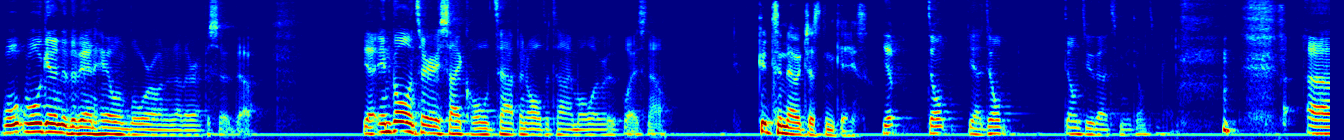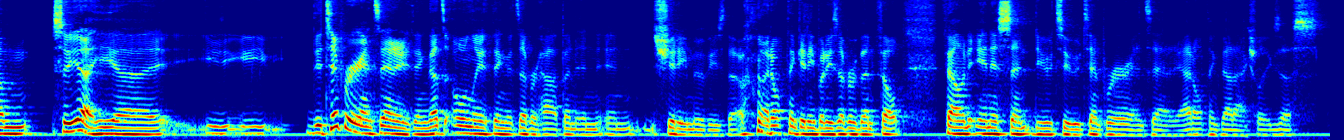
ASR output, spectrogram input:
we'll we'll get into the Van Halen lore on another episode, though. Yeah, involuntary psych holds happen all the time, all over the place now. Good to know, just in case. Yep. Don't. Yeah. Don't. Don't do that to me. Don't do that. Um, so yeah, he, uh, he, he the temporary insanity thing. That's only a thing that's ever happened in in shitty movies, though. I don't think anybody's ever been felt found innocent due to temporary insanity. I don't think that actually exists.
